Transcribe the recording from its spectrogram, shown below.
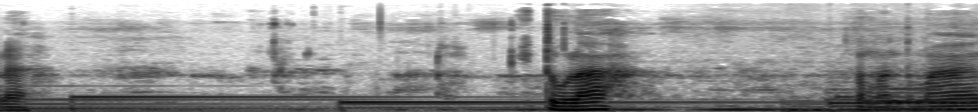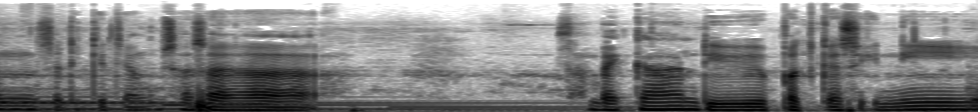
Nah, itulah teman-teman sedikit yang bisa saya sampaikan di podcast ini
